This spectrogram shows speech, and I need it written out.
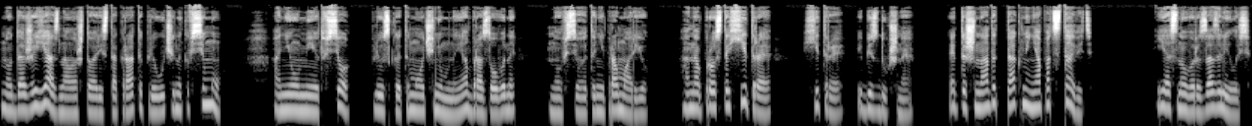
но даже я знала, что аристократы приучены ко всему. Они умеют все, плюс к этому очень умны, образованы, но все это не про Марью. Она просто хитрая, хитрая и бездушная. Это ж надо так меня подставить. Я снова разозлилась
